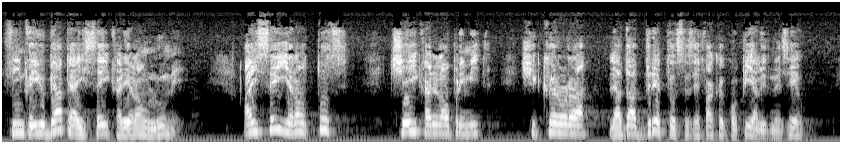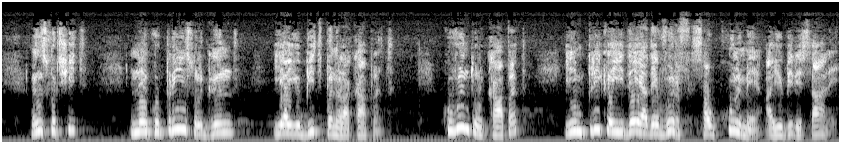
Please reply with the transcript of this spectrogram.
fiindcă iubea pe ai săi care erau în lume. Ai săi erau toți cei care l-au primit și cărora le-a dat dreptul să se facă copii al lui Dumnezeu. În sfârșit, necuprinsul gând i-a iubit până la capăt. Cuvântul capăt implică ideea de vârf sau culme a iubirii sale.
